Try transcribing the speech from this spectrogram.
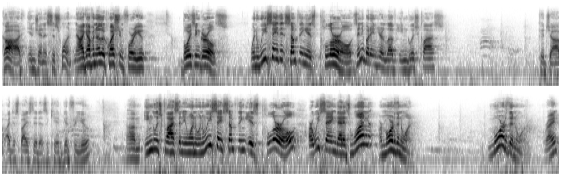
God in Genesis 1. Now, I have another question for you, boys and girls. When we say that something is plural, does anybody in here love English class? Good job. I despised it as a kid. Good for you. Um, English class, anyone? When we say something is plural, are we saying that it's one or more than one? more than one, right?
